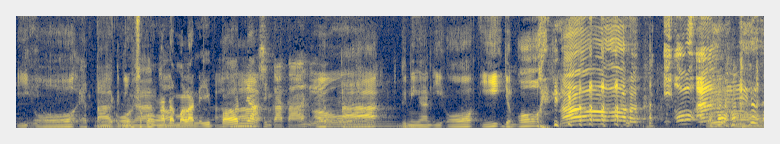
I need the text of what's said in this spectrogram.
IO eta Oh, sok ngadamalan ipan nya. Ah, singkatan. Oh. Eta geningan IO, I jeung O. Oh, IO ah.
